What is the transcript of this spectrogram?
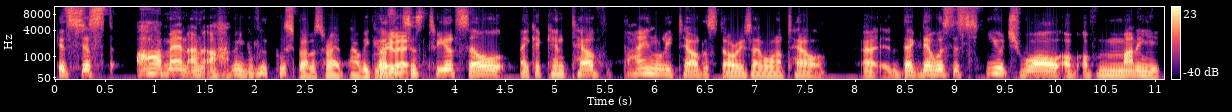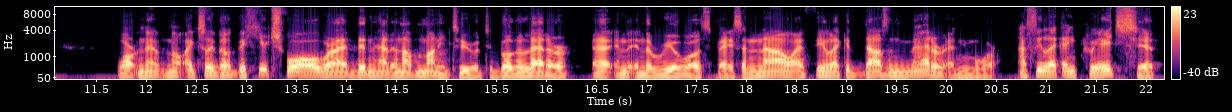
It's just, ah, man, I'm, I'm having goosebumps right now because Really? it just feels so like I can tell, finally tell the stories I want to tell. Uh, like there was this huge wall of, of money or no, no, actually the, the huge wall where I didn't have enough money to to build a ladder uh, in the in the real world space, and now I feel like it doesn't matter anymore. I feel like I create shit.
